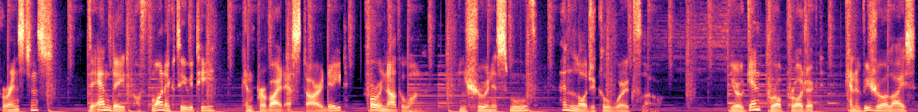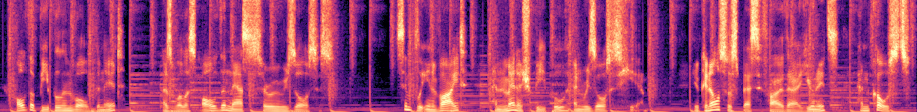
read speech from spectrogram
For instance, the end date of one activity can provide a start date for another one, ensuring a smooth and logical workflow. Your GanttPRO project can visualize all the people involved in it, as well as all the necessary resources. Simply invite and manage people and resources here. You can also specify their units and costs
